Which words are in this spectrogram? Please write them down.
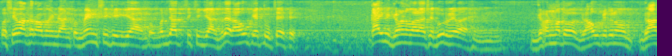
કોઈ સેવા કરવા માંડ્યા કોઈ મેન શીખી ગયા કોઈ મરજાત શીખી ગયા બધા રાહુ કેતુ છે. કાયમી ગ્રહણવાળા છે, દૂર રહેવા ગ્રહણમાં તો રાહુ કેતુનો ગ્રાસ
